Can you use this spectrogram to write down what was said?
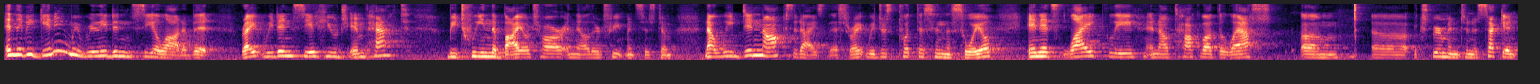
In the beginning, we really didn't see a lot of it, right? We didn't see a huge impact between the biochar and the other treatment system. Now we didn't oxidize this, right? We just put this in the soil and it's likely, and I'll talk about the last um, uh, experiment in a second,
